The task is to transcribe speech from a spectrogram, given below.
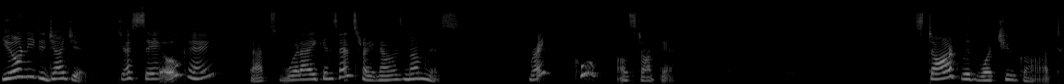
You don't need to judge it. Just say, okay, that's what I can sense right now is numbness. Right? Cool. I'll start there. Start with what you got.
